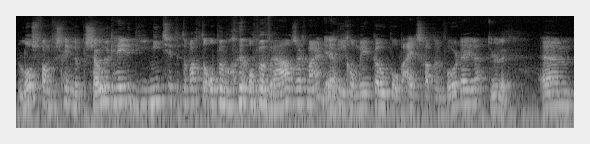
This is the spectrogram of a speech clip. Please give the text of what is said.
los van verschillende persoonlijkheden die niet zitten te wachten op een, op een verhaal, zeg maar. Yeah. Die gewoon meer kopen op eigenschappen en voordelen. Tuurlijk. Um,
